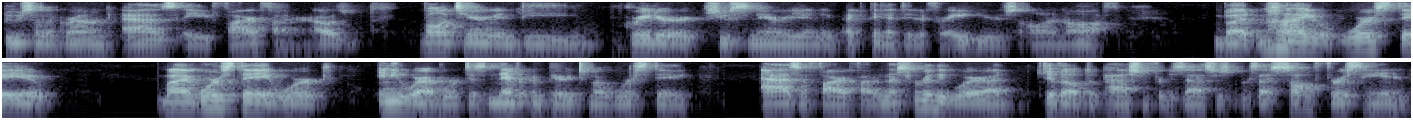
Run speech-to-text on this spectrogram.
boots on the ground as a firefighter. I was volunteering in the greater Houston area, and I think I did it for eight years on and off. But my worst day, my worst day at work anywhere I've worked is never compared to my worst day as a firefighter, and that's really where I developed a passion for disasters because I saw firsthand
